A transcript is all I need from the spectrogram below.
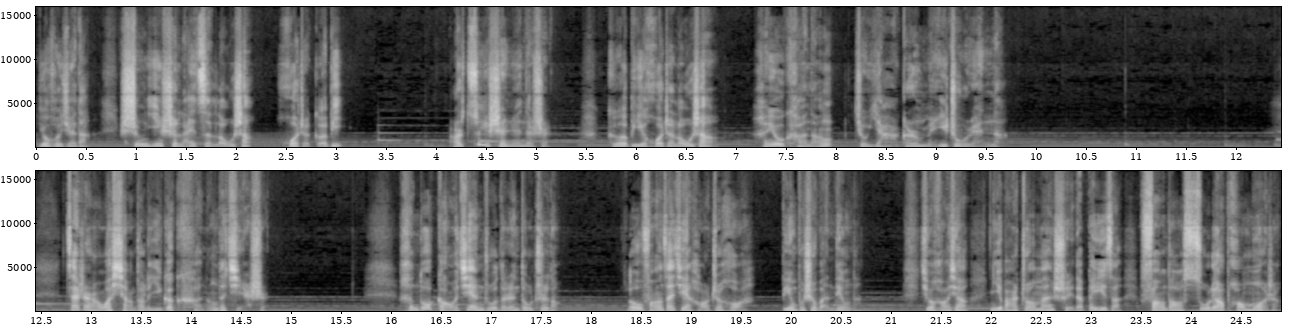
又会觉得声音是来自楼上或者隔壁。而最瘆人的是，隔壁或者楼上很有可能就压根儿没住人呢。在这儿，我想到了一个可能的解释。很多搞建筑的人都知道，楼房在建好之后啊，并不是稳定的。就好像你把装满水的杯子放到塑料泡沫上，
